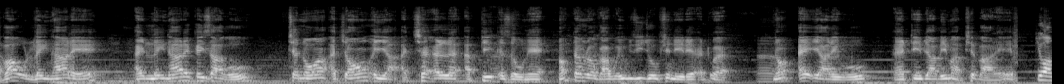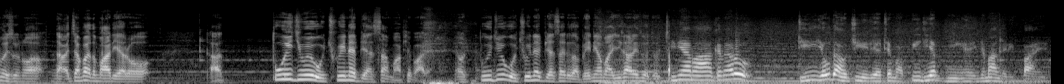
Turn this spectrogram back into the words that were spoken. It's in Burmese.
အဘကိုလိန်ထားတယ်အဲလိန်ထားတဲ့ကိစ္စကိုကျွန်တော်ကအကြောင်းအရာအချက်အလက်အပြည့်အစုံနဲ့နော်တမတော်ကာကွယ်ဦးစီးချုပ်ဖြစ်နေတဲ့အတွက်နော်အဲ့အရာတွေကိုအဲတင်ပြပေးမှာဖြစ်ပါတယ်ပြောရမယ်ဆိုတော့ဒါအကြမ်းဖက်သမားတွေကတော့ဒါသွေးကြွေးကိုချွေးနဲ့ပြန်ဆက်မှာဖြစ်ပါတယ်။သွေးကြွေးကိုချွေးနဲ့ပြန်ဆက်တယ်ဆိုတာဘယ်နေရာမှာရေးထားလဲဆိုတော့ဒီနေရာမှာခင်ဗျားတို့ဒီရုပ်တောင်ကြည့်နေတဲ့အထက်မှာ PDF ညီငယ်ညီမငယ်တွေပါရင်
